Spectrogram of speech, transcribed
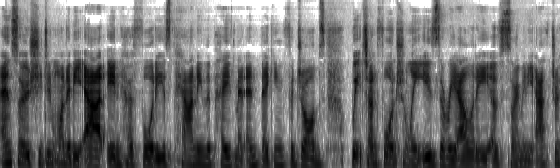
And so she didn't want to be out in her 40s pounding the pavement and begging for jobs, which unfortunately is the reality of so many actresses.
